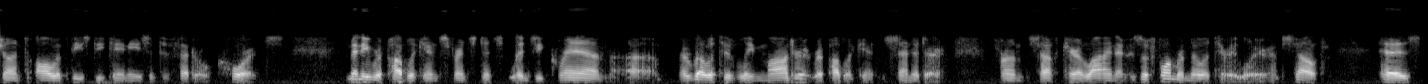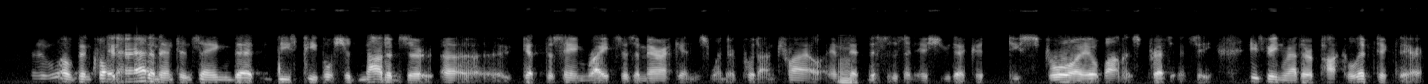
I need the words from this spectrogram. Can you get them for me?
shunt all of these detainees into federal courts. Many Republicans, for instance, Lindsey Graham, uh, a relatively moderate Republican senator, from South Carolina, who's a former military lawyer himself, has well, been quite adamant in saying that these people should not observe, uh, get the same rights as Americans when they're put on trial, and mm. that this is an issue that could destroy Obama's presidency. He's being rather apocalyptic there.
